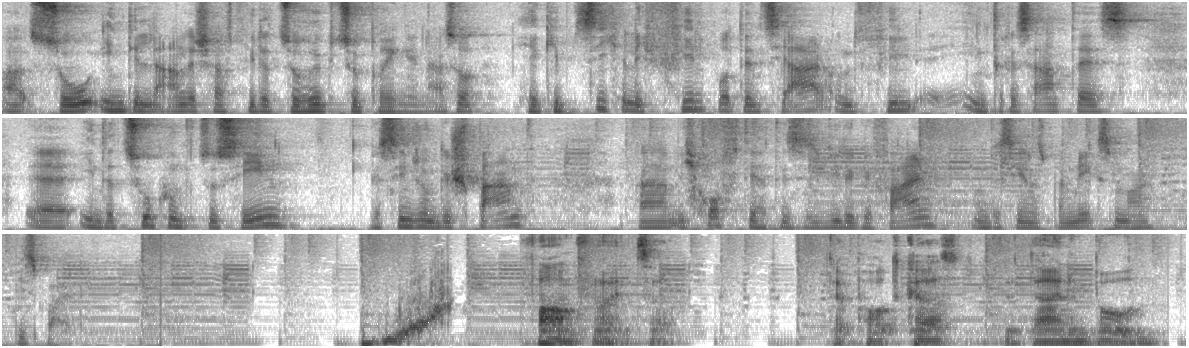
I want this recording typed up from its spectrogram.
äh, so in die Landwirtschaft wieder zurückzubringen. Also hier gibt es sicherlich viel Potenzial und viel Interessantes äh, in der Zukunft zu sehen. Wir sind schon gespannt. Ich hoffe, dir hat dieses Video gefallen und wir sehen uns beim nächsten Mal. Bis bald. Farmfluencer, der Podcast für deinen Boden.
